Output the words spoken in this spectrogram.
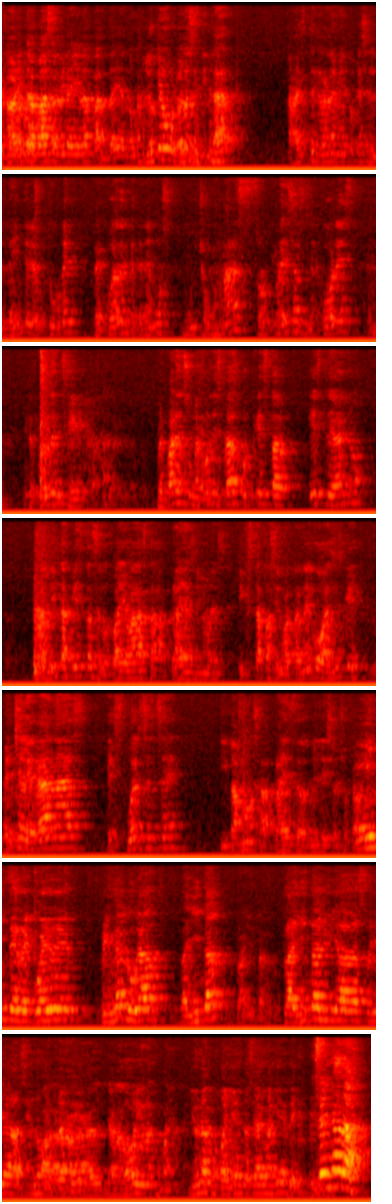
Ahorita va a salir ahí en la pantalla. No me- Yo quiero volverlos a invitar a este gran evento que es el 20 de octubre. Recuerden que tenemos mucho más sorpresas mejores. Recuerden que preparen su mejor disfraz porque esta, este año maldita fiesta se los va a llevar hasta la playa, señores. Ixtapas y Guatanejo. Así es que échenle ganas, esfuércense y vámonos a la playa este 2018. cabrón. Gente, recuerde, primer lugar, playita. Playita. Playita, yo ya estoy haciendo mi traje. Para el ganador y un acompañante. y un acompañante, o sea, imagínate, señora,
